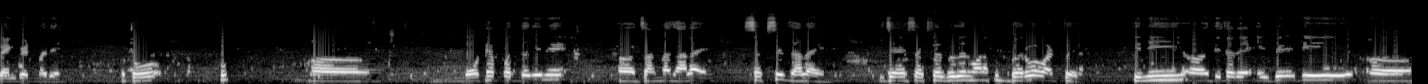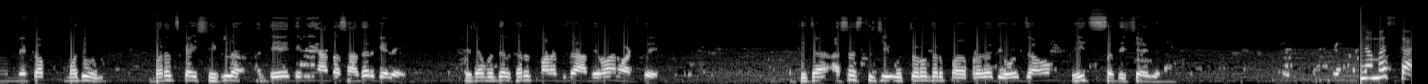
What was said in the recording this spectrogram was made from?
बँकेटमध्ये तो खूप मोठ्या पद्धतीने चांगला झाला आहे सक्सेस झाला आहे तिच्या सक्सेसबद्दल मला खूप गर्व वाटतोय. तिने तिचं तिच्या त्या इन्फिनिटी मेकअपमधून बरंच काही शिकलं. आणि ते तिने आता सादर केलंय. त्याच्याबद्दल खरंच मला तिचा अभिमान वाटतोय. तिथं असंच तिची उत्तरोत्तर प्रगती होत जावं हीच सदिच्छा आहे तिला. नमस्कार.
